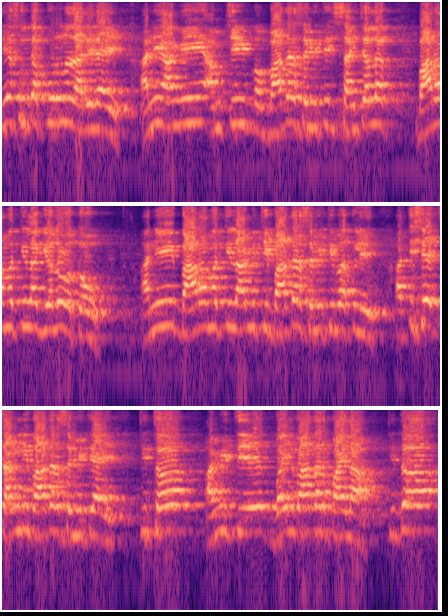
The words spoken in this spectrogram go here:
ते सुद्धा पूर्ण झालेले आहे. आणि आम्ही आमची बाजार समिती संचालक बारामतीला गेलो होतो. आणि बारामतीला आम्ही ती बाजार समिती बसली. अतिशय चांगली बाजार समिती आहे. तिथं आम्ही ते बैल बाजार पाहिला. तिथं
